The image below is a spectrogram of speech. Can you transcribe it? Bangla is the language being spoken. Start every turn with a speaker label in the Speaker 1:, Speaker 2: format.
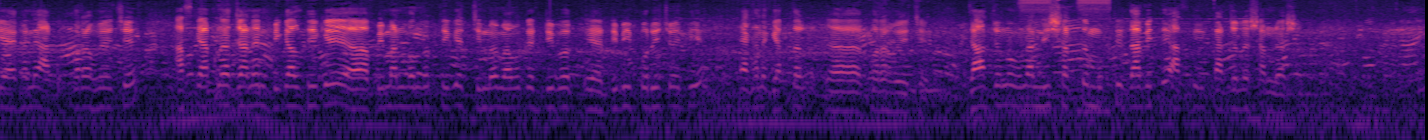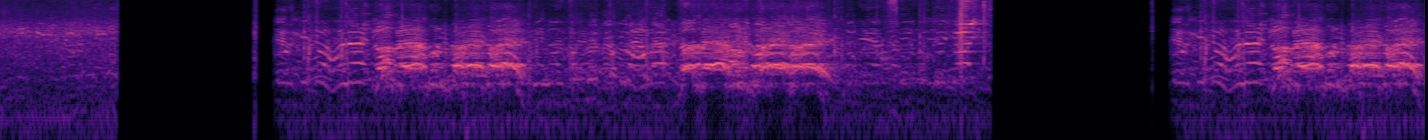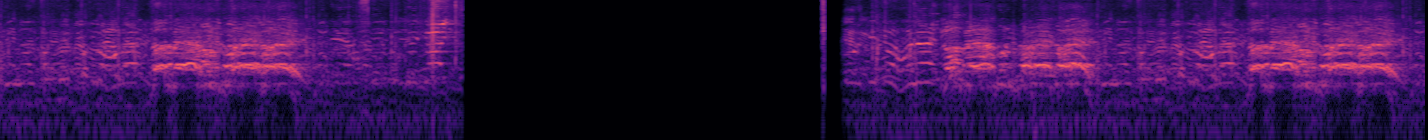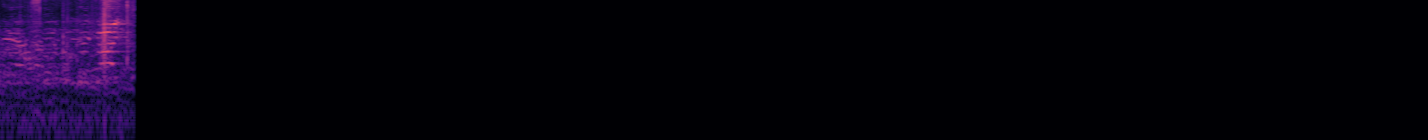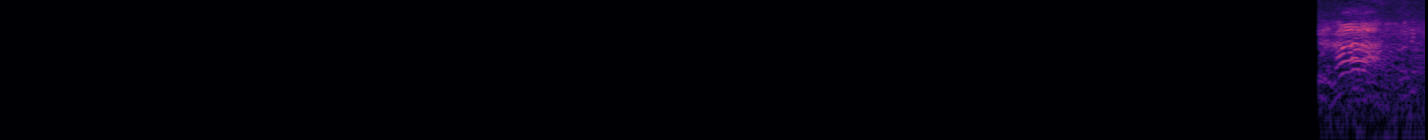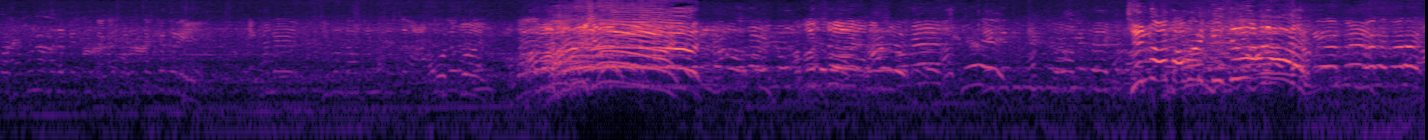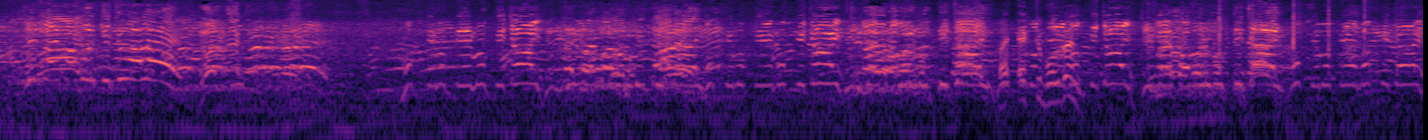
Speaker 1: দুজনকে এখানে আটক করা হয়েছে। আজকে আপনারা জানেন বিকাল থেকে বিমানবন্দর থেকে চিন্ময় বাবুকে ডিবি পরিচয় দিয়ে এখানে গ্রেপ্তার করা হয়েছে। যার জন্য ওনার নিঃস্বার্থ মুক্তির দাবিতে আজকে কার্যালয়ের সামনে আসেন।
Speaker 2: জ্বলবে আগুন করে করে জ্বলবে চিন্ময় বাবুর কিছু হলে চিন্ময় বাবুর কিছু হলে মুক্তি মুক্তি মুক্তি চাই। চিন্ময় বাবুর মুক্তি চাই। মুক্তি মুক্তি মুক্তি চাই। চিন্ময় বাবুর মুক্তি চাই।
Speaker 3: ভাই একটু বলবেন?
Speaker 2: মুক্তি চাই। চিন্ময় বাবুর মুক্তি চাই। মুক্তি মুক্তি মুক্তি চাই।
